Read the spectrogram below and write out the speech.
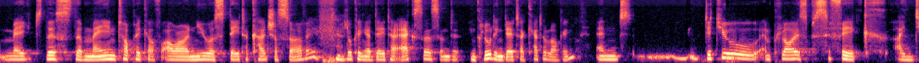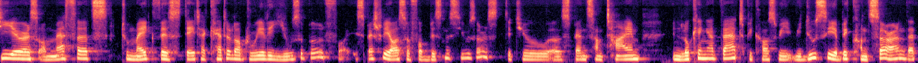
made this the main topic of our newest data culture survey, looking at data access and including data cataloging. And did you employ specific ideas or methods to make this data catalog really usable for especially also for business users did you uh, spend some time in looking at that because we, we do see a big concern that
